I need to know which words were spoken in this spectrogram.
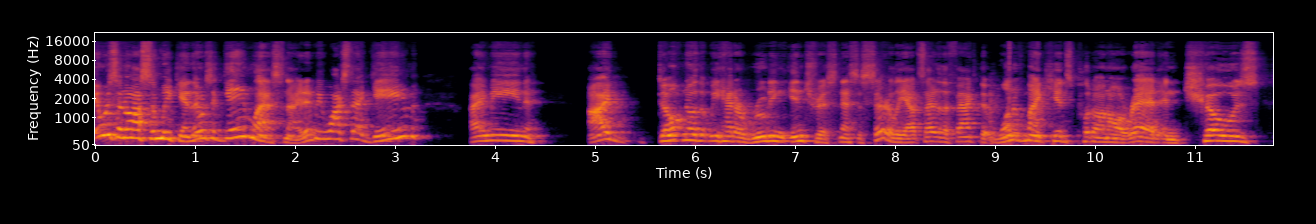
it was an awesome weekend. There was a game last night. Did we watch that game? I mean, I don't know that we had a rooting interest necessarily outside of the fact that one of my kids put on all red and chose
